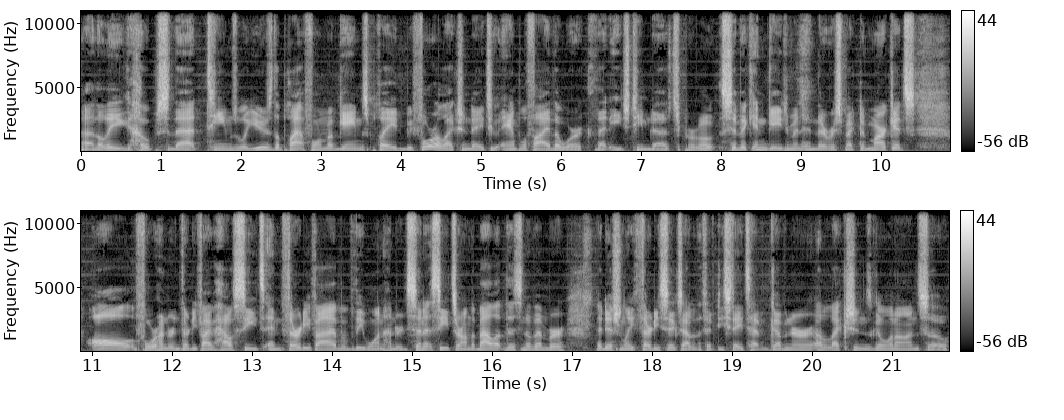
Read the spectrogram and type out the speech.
Uh, the league hopes that teams will use the platform of games played before Election Day to amplify the work that each team does to promote civic engagement in their respective markets. All 435 House seats and 35 of the 100 Senate seats are on the ballot this November. Additionally, 36 out of the 50 states have governor elections going on. So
